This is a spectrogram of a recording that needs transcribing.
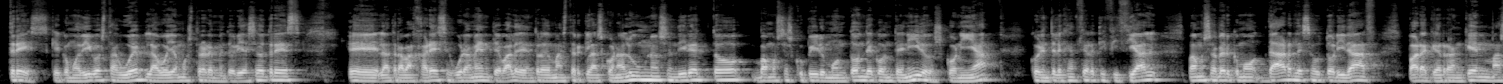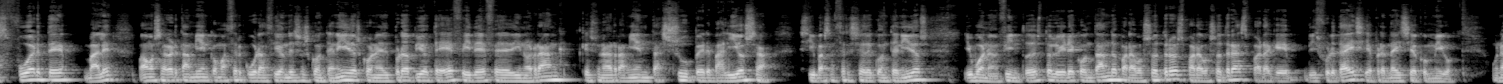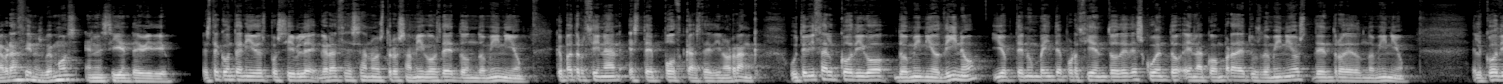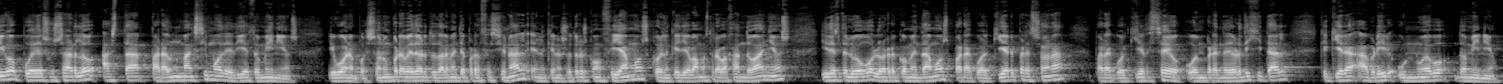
3, que como digo, esta web la voy a mostrar en mentoría SEO 3 eh, la trabajaré seguramente, ¿vale? Dentro de masterclass con alumnos en directo. Vamos a escupir un montón de contenidos con IA, con inteligencia artificial. Vamos a ver cómo darles autoridad para que ranquen más fuerte, ¿vale? Vamos a ver también cómo hacer curación de esos contenidos con el propio TF y DF de DinoRank, que es una herramienta súper valiosa si vas a hacerse de contenidos. Y bueno, en fin, todo esto lo iré contando para vosotros, para vosotras, para que disfrutáis y aprendáis SEO conmigo. Un abrazo y nos vemos en el siguiente vídeo. Este contenido es posible gracias a nuestros amigos de Don Dominio, que patrocinan este podcast de DinoRank. Utiliza el código dominio DINO y obtén un 20% de descuento en la compra de tus dominios dentro de Don Dominio. El código puedes usarlo hasta para un máximo de 10 dominios. Y bueno, pues son un proveedor totalmente profesional en el que nosotros confiamos, con el que llevamos trabajando años y desde luego lo recomendamos para cualquier persona, para cualquier SEO o emprendedor digital que quiera abrir un nuevo dominio.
